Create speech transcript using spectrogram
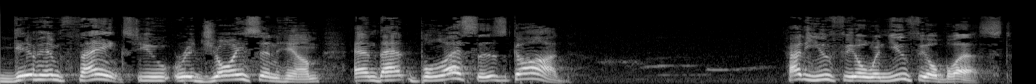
give him thanks, you rejoice in him, and that blesses God. How do you feel when you feel blessed?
